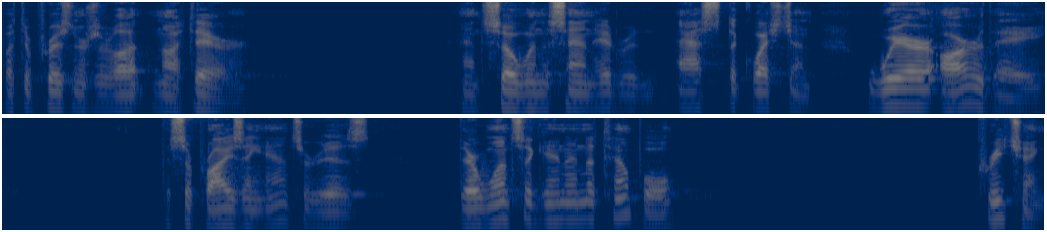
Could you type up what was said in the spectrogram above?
but the prisoners are not there. And so when the Sanhedrin asked the question, Where are they? the surprising answer is they're once again in the temple preaching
